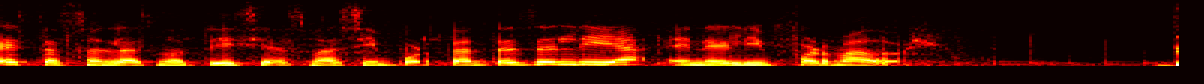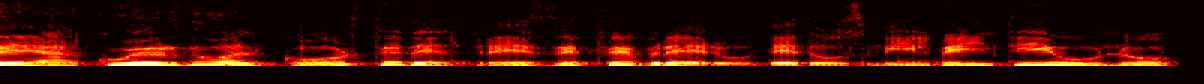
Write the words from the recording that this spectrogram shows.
Estas son las noticias más importantes del día en el informador. De acuerdo al corte del 3 de febrero de 2021,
